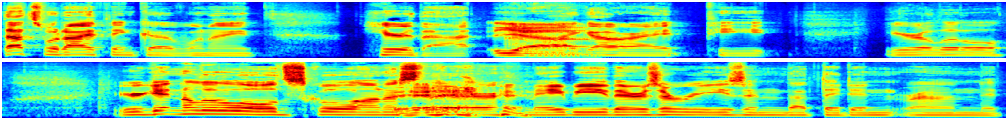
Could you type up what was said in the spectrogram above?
that's what I think of when I hear that. I'm Yeah. like, "All right, Pete, you're a little you're getting a little old school on us there. maybe there's a reason that they didn't run. It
